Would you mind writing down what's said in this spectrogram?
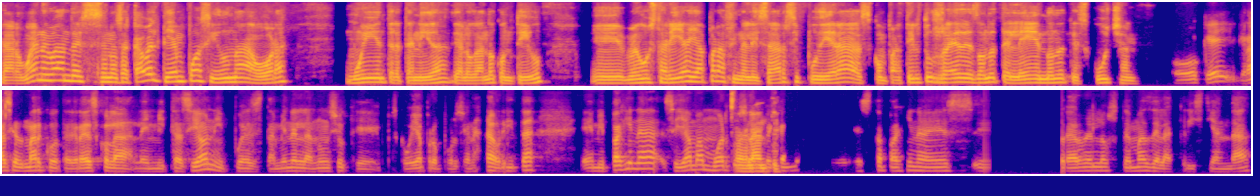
claro. Bueno, Iván, se nos acaba el tiempo, ha sido una hora muy entretenida dialogando contigo. Eh, me gustaría ya para finalizar, si pudieras compartir tus redes, dónde te leen, dónde te escuchan. Ok, gracias Marco, te agradezco la, invitación y pues también el anuncio que, pues, que voy a proporcionar ahorita. Eh, mi página se llama Muertos Adelante. Esta página es eh, los temas de la cristiandad,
